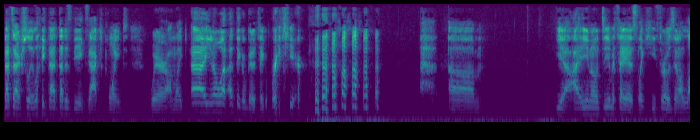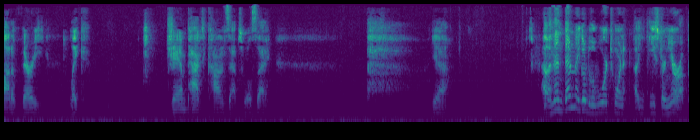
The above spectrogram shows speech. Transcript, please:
That's actually like that that is the exact point where I'm like, uh, you know what? I think I'm going to take a break here. Um, yeah, I you know DeMatteis like he throws in a lot of very like jam-packed concepts. We'll say. yeah. Oh, and then then they go to the war-torn uh, Eastern Europe,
